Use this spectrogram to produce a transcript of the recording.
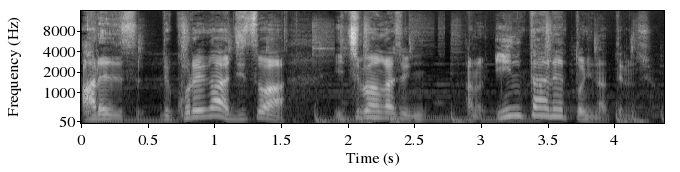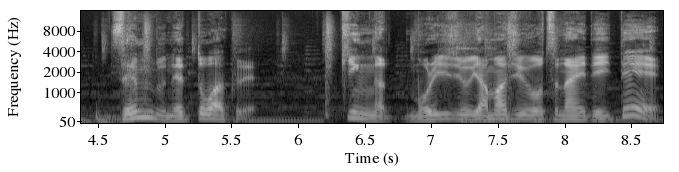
あれです。でこれが実は一番分かりやすいあのインターネットになってるんですよ。全部ネットワークで。金が森中山中をつないでいて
